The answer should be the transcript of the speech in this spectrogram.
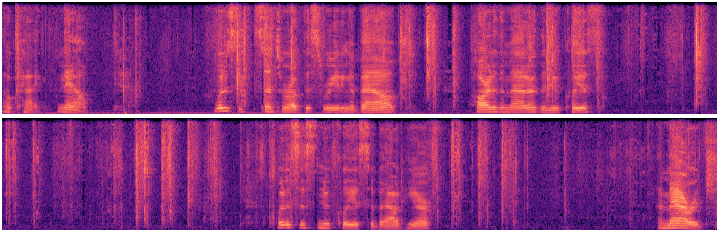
Okay. Now, what is the center of this reading about? Heart of the matter, the nucleus. What is this nucleus about here? A marriage.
